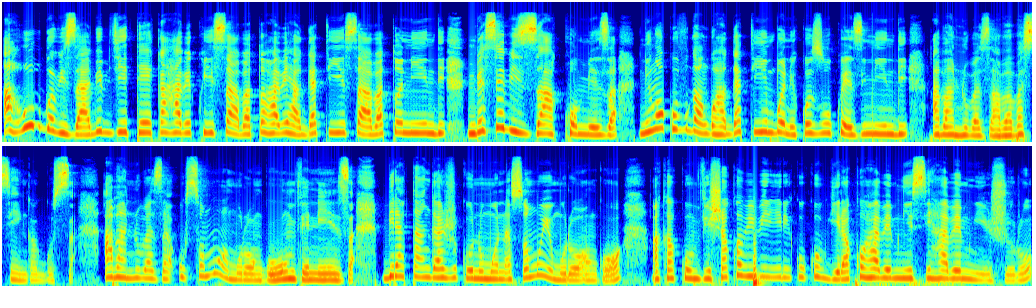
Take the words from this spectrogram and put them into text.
ahubwo bizaba iby'iteka habe ku isabato habe hagati y'isabato n'indi mbese bizakomeza. Ni nko kuvuga ngo hagati y'imboneko z'ukwezi n'indi abantu bazaba basenga gusa. Abantu baza usoma uwo murongo wumve neza. Biratangaje ukuntu umuntu asoma uyu murongo akakumvisha ko bibiri iri kukubwira ko habe mu isi habe mu ijuru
